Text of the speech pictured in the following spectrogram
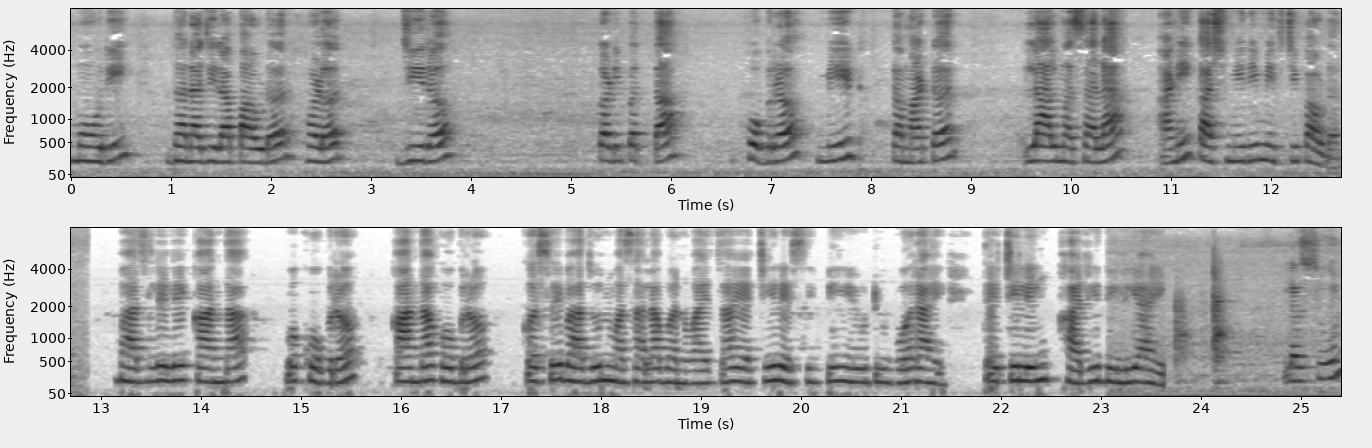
मोहरी धनाजिरा पावडर हळद जिरं कढीपत्ता खोबरं मीठ टमाटर लाल मसाला आणि काश्मीरी मिरची पावडर. भाजलेले कांदा व खोबरं कांदा खोबरं कसे भाजून मसाला बनवायचा याची रेसिपी यूट्यूबवर आहे. त्याची लिंक खाली दिली आहे. लसूण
